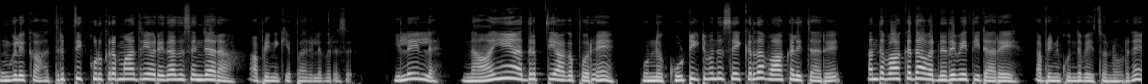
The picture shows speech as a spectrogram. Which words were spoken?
உங்களுக்கு அதிருப்தி கொடுக்குற மாதிரி அவர் ஏதாவது செஞ்சாரா? அப்படின்னு கேட்பார் இளவரசர். இல்ல இல்ல நான் ஏன் அதிருப்தி ஆக போறேன்? உன்னை கூட்டிகிட்டு வந்து சேர்க்கறதா வாக்களித்தாரு. அந்த வாக்கை தான் அவர் நிறைவேற்றிட்டாரே அப்படின்னு குந்தவை சொன்ன உடனே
